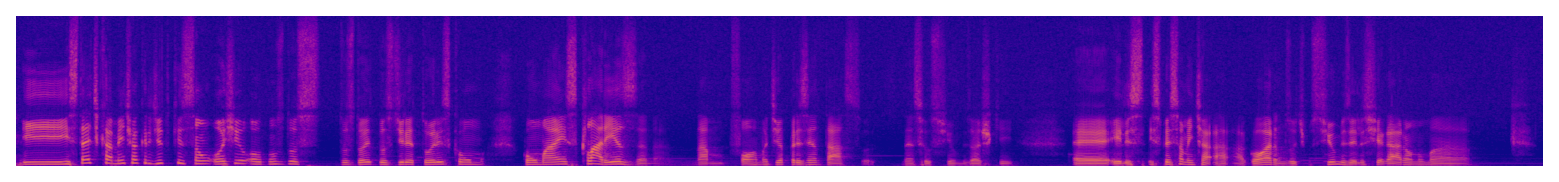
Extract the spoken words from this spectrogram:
E esteticamente eu acredito que são hoje alguns dos, dos dois dos diretores com, com mais clareza na, na forma de apresentar né, seus filmes. Eu acho que é, eles, especialmente a- a- agora, nos últimos filmes, eles chegaram numa,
